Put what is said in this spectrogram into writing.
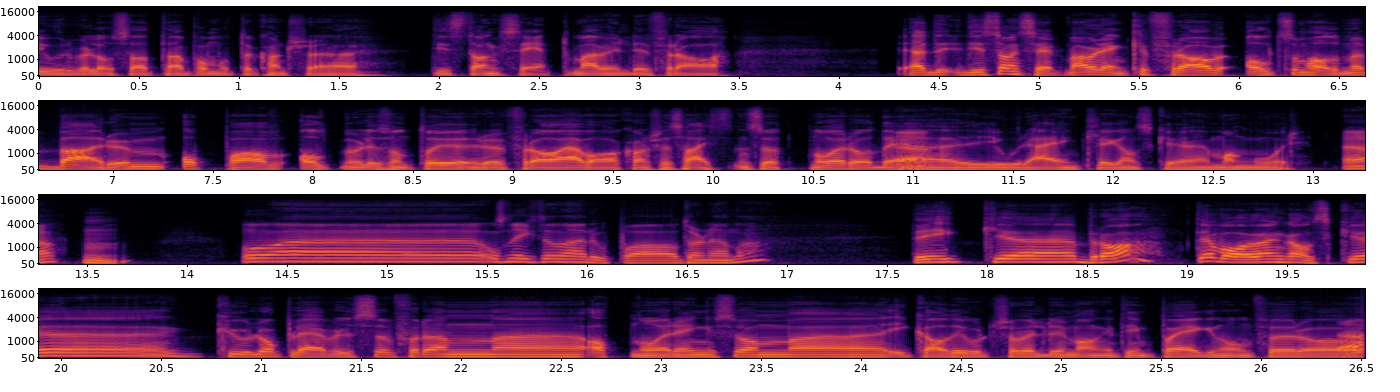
gjorde vel også at jeg på en måte kanskje distanserte meg veldig fra Jeg distanserte meg vel egentlig fra alt som hadde med Bærum, opphav, alt mulig sånt å gjøre fra jeg var kanskje 16-17 år, og det Ja. gjorde jeg egentlig ganske mange år. Ja. Mm. Og åssen øh, gikk den europaturneen, da? Det gikk eh, bra. Det var jo en ganske kul opplevelse for en eh, 18-åring som eh, ikke hadde gjort så veldig mange ting på egen hånd før. Og, Ja,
